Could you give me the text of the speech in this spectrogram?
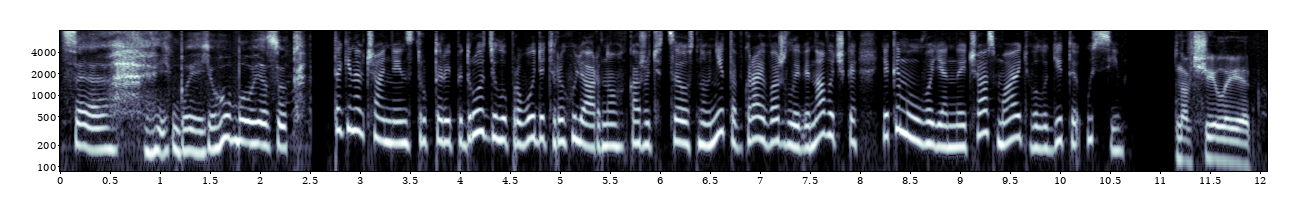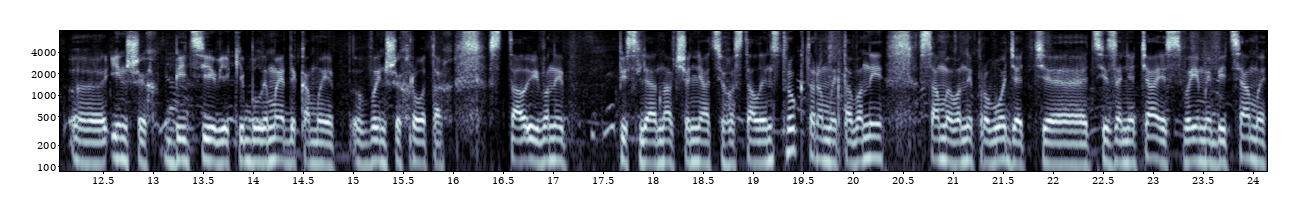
це якби його обов'язок. Такі навчання інструктори підрозділу проводять регулярно. кажуть, це основні та вкрай важливі навички, якими у воєнний час мають володіти усі. Навчили е, інших бійців, які були медиками в інших ротах. І вони після навчання цього стали інструкторами. Та вони саме вони проводять е, ці заняття із своїми бійцями,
